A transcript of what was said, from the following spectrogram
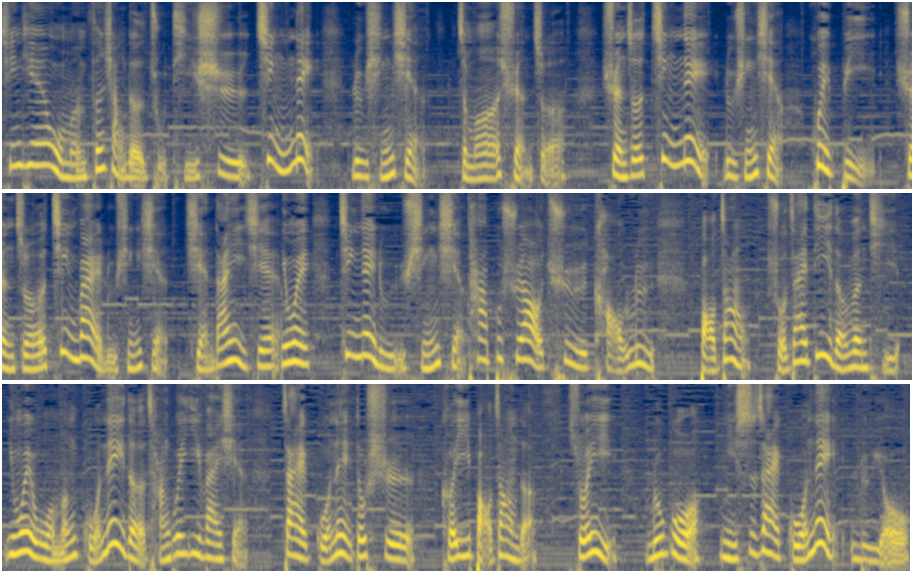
今天我们分享的主题是境内旅行险怎么选择。选择境内旅行险会比选择境外旅行险简单一些，因为境内旅行险它不需要去考虑保障所在地的问题，因为我们国内的常规意外险在国内都是可以保障的，所以如果你是在国内旅游，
